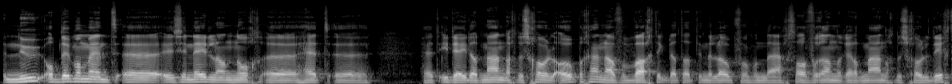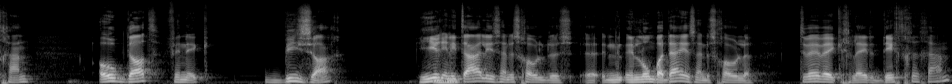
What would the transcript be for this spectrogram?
nu, op dit moment, uh, is in Nederland nog het, het idee dat maandag de scholen open gaan. Nou verwacht ik dat dat in de loop van vandaag zal veranderen en dat maandag de scholen dicht gaan. Ook dat vind ik bizar. Hier in Italië zijn de scholen dus, uh, in, in, Lombardije zijn de scholen twee weken geleden dicht gegaan.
